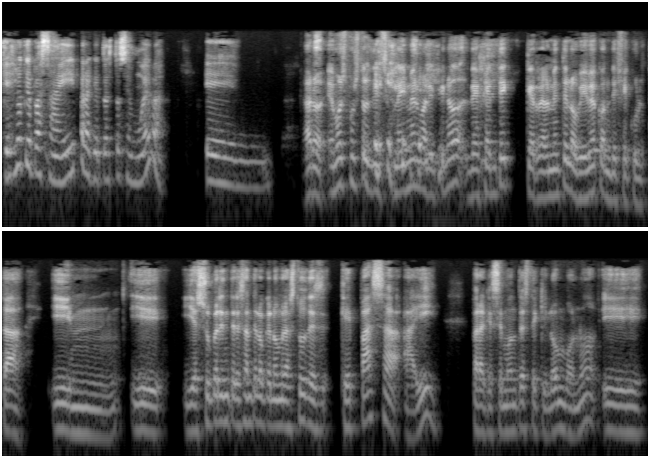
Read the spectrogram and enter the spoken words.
¿qué es lo que pasa ahí para que todo esto se mueva? Em, claro, hemos puesto el disclaimer, Maripino, de gente que realmente lo vive con dificultad. Y, y, y es súper interesante lo que nombras tú, de qué pasa ahí para que se monte este quilombo, ¿no? Y,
